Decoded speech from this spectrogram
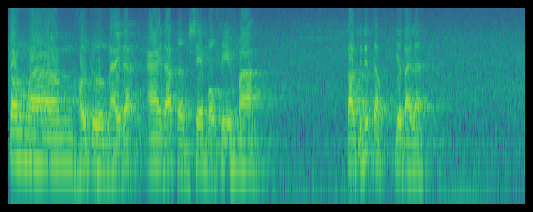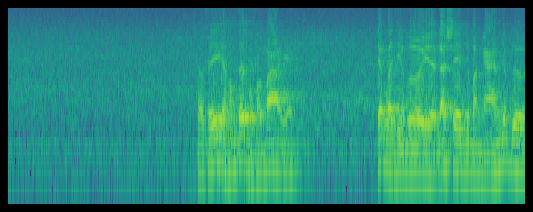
Trong uh, hội trường này đó ai đã từng xem bộ phim à, uh, Titanic đâu? Giơ tay lên. Sao thấy không tới một phần ba vậy? Chắc là nhiều người đã xem nhưng mà ngại không dám đưa.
